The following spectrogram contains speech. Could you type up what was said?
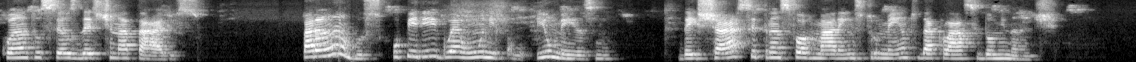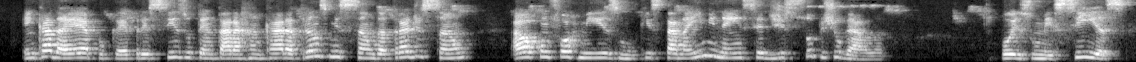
quanto os seus destinatários. Para ambos, o perigo é único e o mesmo deixar-se transformar em instrumento da classe dominante. Em cada época é preciso tentar arrancar a transmissão da tradição ao conformismo que está na iminência de subjugá-la. Pois o Messias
